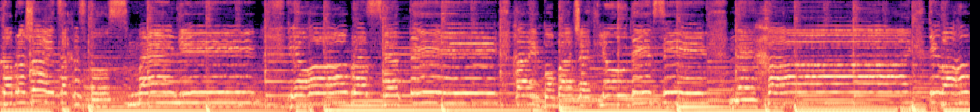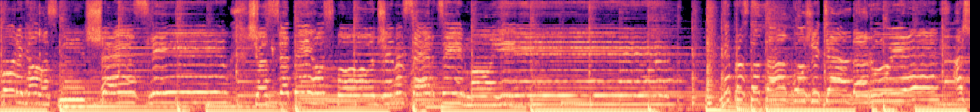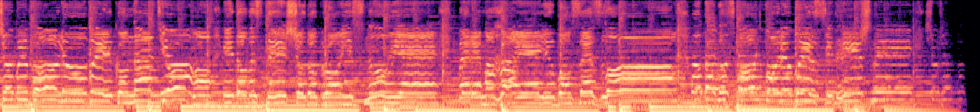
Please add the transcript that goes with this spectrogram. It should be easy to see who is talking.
Speaker 1: Відображається Христос мені, Його образ святий, хай побачать люди всі, нехай тіла говорить голосніше слів, що святий Господь живе в серці моїм. Не просто так Бог життя дарує, а щоби волю виконать його і довести, що добро існує, перемагає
